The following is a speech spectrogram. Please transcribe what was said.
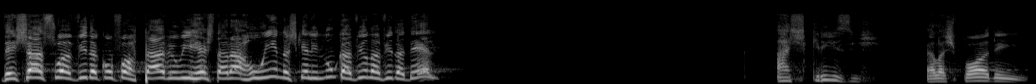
Deixar a sua vida confortável e restaurar ruínas que ele nunca viu na vida dele. As crises, elas podem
